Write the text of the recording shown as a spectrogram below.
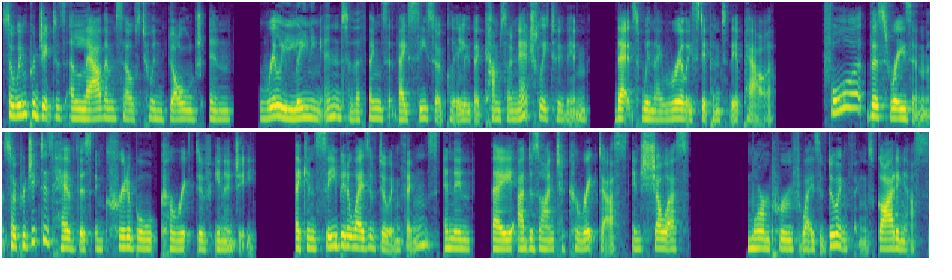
So when projectors allow themselves to indulge in really leaning into the things that they see so clearly that come so naturally to them, that's when they really step into their power. For this reason, so projectors have this incredible corrective energy. They can see better ways of doing things, and then they are designed to correct us and show us more improved ways of doing things, guiding us.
